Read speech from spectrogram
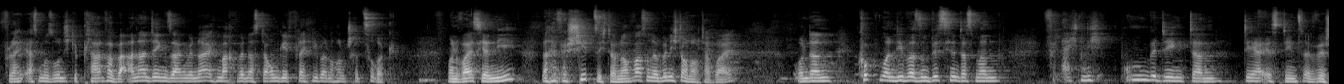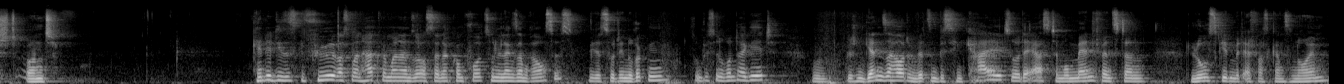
vielleicht erstmal so nicht geplant war. Bei anderen Dingen sagen wir, na, ich mache, wenn das darum geht, vielleicht lieber noch einen Schritt zurück. Man weiß ja nie, nachher verschiebt sich da noch was und dann bin ich doch noch dabei. Und dann guckt man lieber so ein bisschen, dass man vielleicht nicht unbedingt dann der ist, den es erwischt. Und kennt ihr dieses Gefühl, was man hat, wenn man dann so aus seiner Komfortzone langsam raus ist? Wie das so den Rücken so ein bisschen runtergeht? ein bisschen Gänsehaut und wird es ein bisschen kalt, so der erste Moment, wenn es dann losgeht mit etwas ganz Neuem.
